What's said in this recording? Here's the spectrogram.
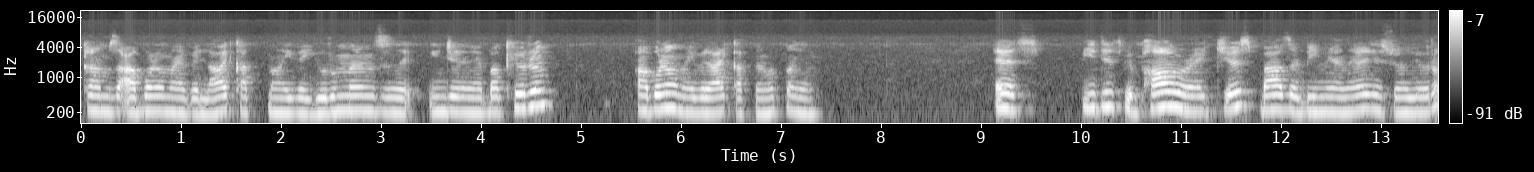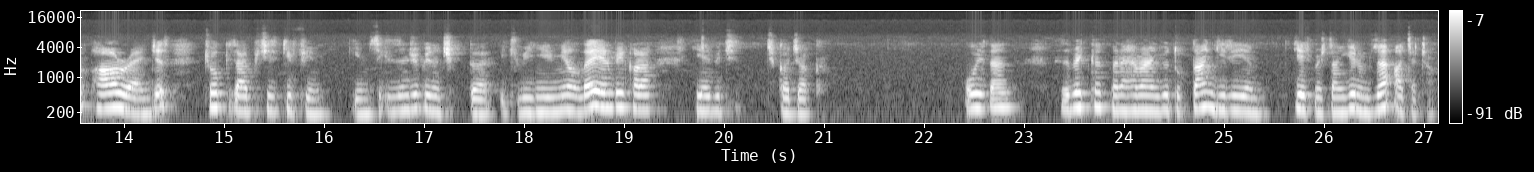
kanalımıza abone olmayı ve like atmayı ve yorumlarınızı incelemeye bakıyorum. Abone olmayı ve like atmayı unutmayın. Evet, bildiğiniz gibi Power Rangers, bazıları bilmeyenlere de söylüyorum. Power Rangers çok güzel bir çizgi film. 28. günü çıktı. 2020 yılında yeni bir kara yeni bir çıkacak. O yüzden sizi bekletmeden hemen YouTube'dan gireyim. Geçmişten günümüze açacağım.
